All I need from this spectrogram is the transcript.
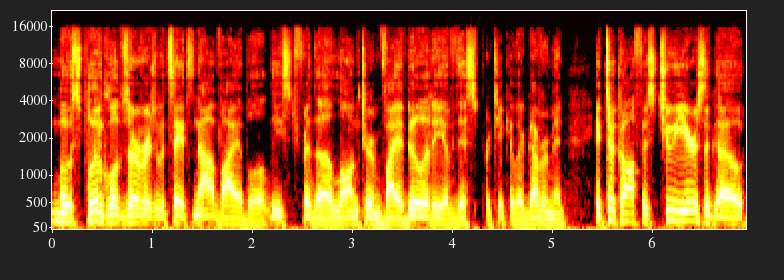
most political observers would say it's not viable, at least for the long term viability of this particular government. It took office two years ago,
